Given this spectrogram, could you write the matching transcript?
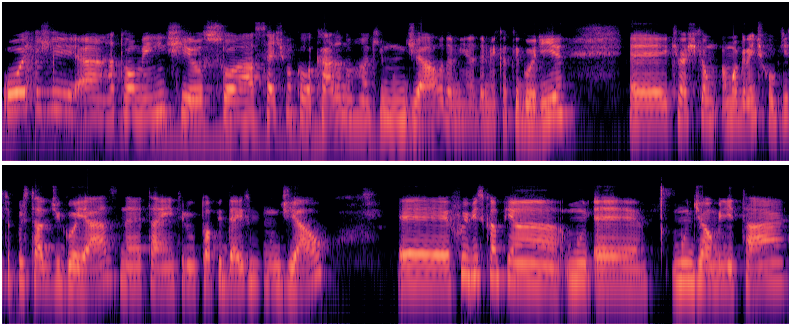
Hoje, atualmente, eu sou a sétima colocada no ranking mundial da minha, da minha categoria é, que eu acho que é, é uma grande conquista para o estado de Goiás, né? Tá entre o top 10 mundial. É, fui vice-campeã é, mundial militar,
